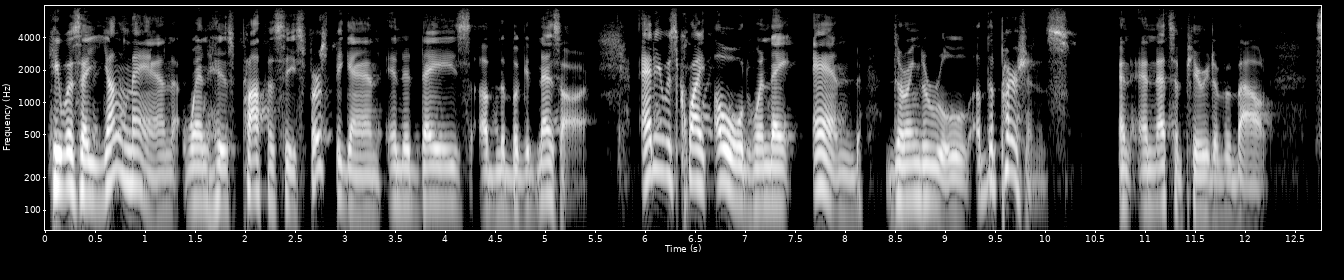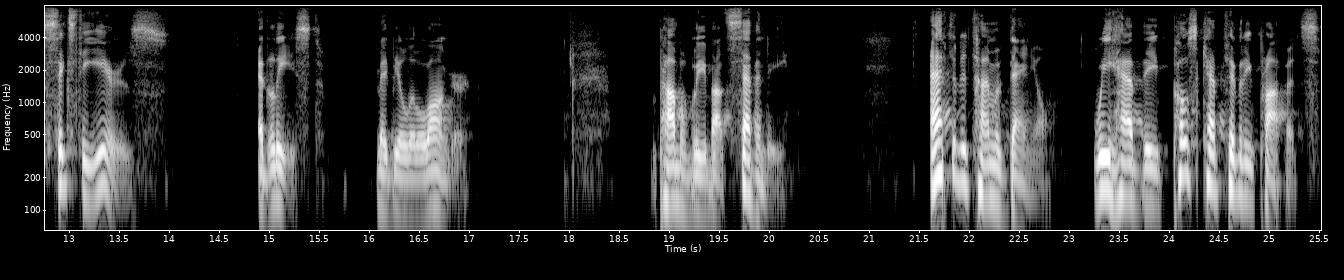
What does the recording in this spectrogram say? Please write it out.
He was a young man when his prophecies first began in the days of Nebuchadnezzar, and he was quite old when they end during the rule of the Persians. And, and that's a period of about 60 years, at least, maybe a little longer, probably about 70. After the time of Daniel, we have the post captivity prophets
